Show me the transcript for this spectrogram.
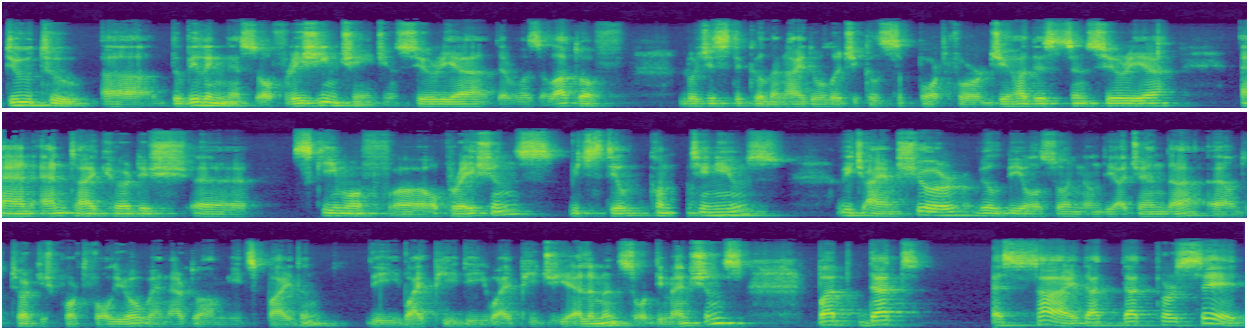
due to uh, the willingness of regime change in Syria, there was a lot of logistical and ideological support for jihadists in Syria and anti Kurdish uh, scheme of uh, operations, which still continues which I am sure will be also on, the agenda uh, on the Turkish portfolio when Erdogan meets Biden, the YPD, YPG elements or dimensions. But that aside, that, that per se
